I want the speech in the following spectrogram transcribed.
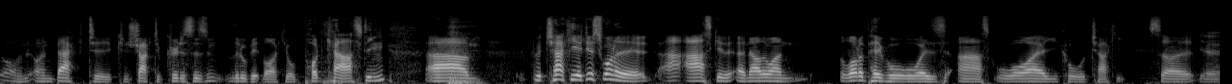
uh, On, on back to constructive criticism, a little bit like your podcasting. Um, but Chucky, I just want to ask you another one. A lot of people always ask, why are you called Chucky? So Yeah,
